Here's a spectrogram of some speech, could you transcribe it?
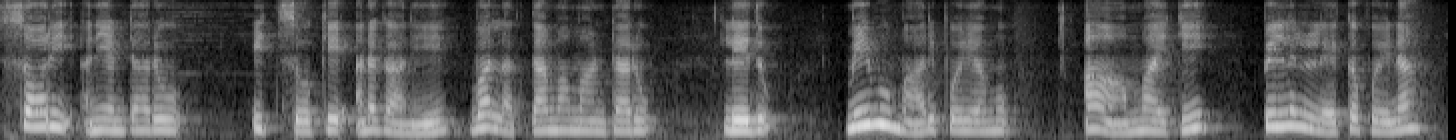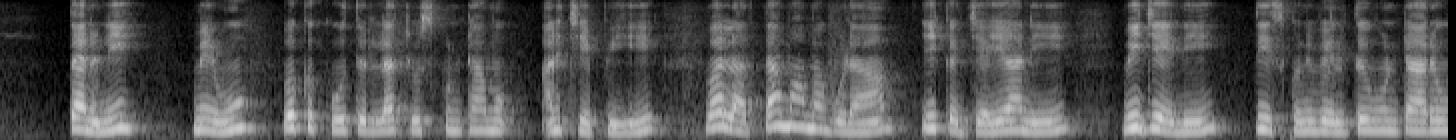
సారీ అని అంటారు. ఇట్స్ ఓకే అనగానే వాళ్ళ అత్తామామ అంటారు. లేదు మేము మారిపోయాము. ఆ అమ్మాయికి పిల్లలు లేకపోయినా తనని మేము ఒక కూతుర్లా చూసుకుంటాము అని చెప్పి వాళ్ళ అత్తమామ కూడా ఇక జయాని విజయ్ని తీసుకుని వెళ్తూ ఉంటారు.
